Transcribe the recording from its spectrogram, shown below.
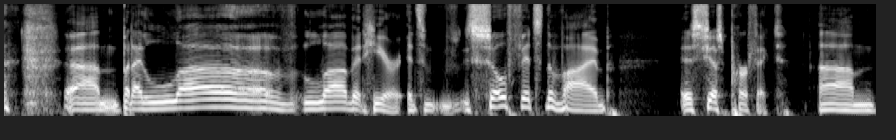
um, but I love, love it here. It's it so fits the vibe. It's just perfect. Um,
